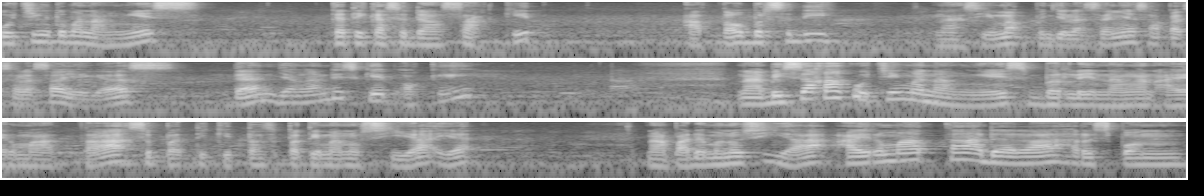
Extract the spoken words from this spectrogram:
kucing itu menangis ketika sedang sakit atau bersedih. Nah, simak penjelasannya sampai selesai ya, guys. Dan jangan di-skip, oke? Okay? Nah, bisakah kucing menangis berlinangan air mata seperti kita seperti manusia ya? Nah, pada manusia, air mata adalah respon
